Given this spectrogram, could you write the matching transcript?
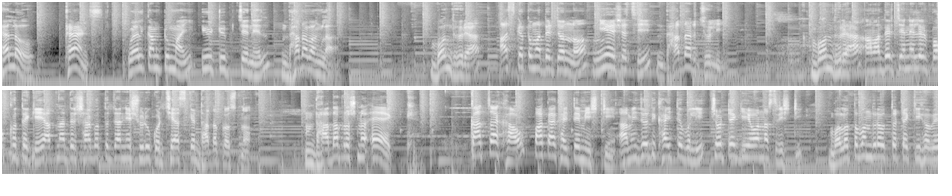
Hello friends welcome to my YouTube channel Dhadha Bangla বন্ধুরা, আজকে তোমাদের জন্য নিয়ে এসেছি ধাঁধার ঝুলি। বন্ধুরা, আমাদের চ্যানেলের পক্ষ থেকে আপনাদের স্বাগত জানিয়ে শুরু করছি আজকের ধাঁধা প্রশ্ন। ধাঁধা প্রশ্ন এক, কাঁচা খাও, পাকা খাইতে মিষ্টি। আমি যদি খাইতে বলি, চটে গিয়ে না সৃষ্টি। বলো তো বন্ধুরা, উত্তরটা কি হবে?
